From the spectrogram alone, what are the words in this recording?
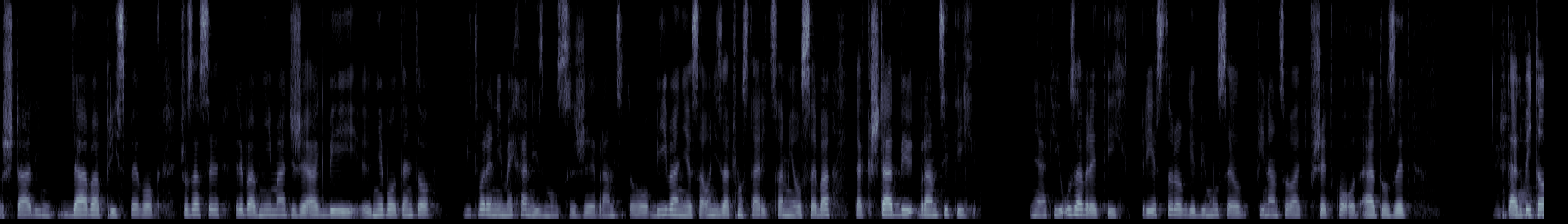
štát im dáva príspevok, čo zase treba vnímať, že ak by nebol tento vytvorený mechanizmus, že v rámci toho bývania sa oni začnú stariť sami o seba, tak štát by v rámci tých nejakých uzavretých priestorov, kde by musel financovať všetko od A do Z, tak by to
